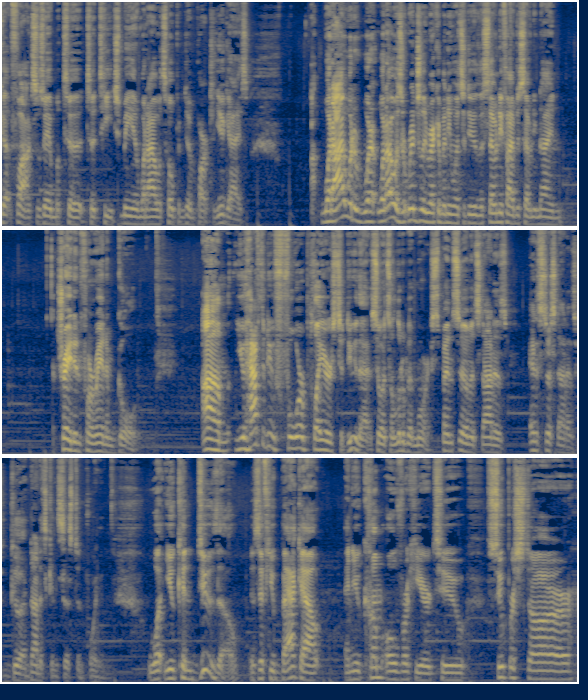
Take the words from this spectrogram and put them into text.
Gut Fox was able to to teach me, and what I was hoping to impart to you guys. What I would what I was originally recommending was to do the 75 to 79 trade in for random gold. Um, you have to do four players to do that, so it's a little bit more expensive. It's not as and it's just not as good, not as consistent for you. What you can do though is if you back out and you come over here to Superstar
